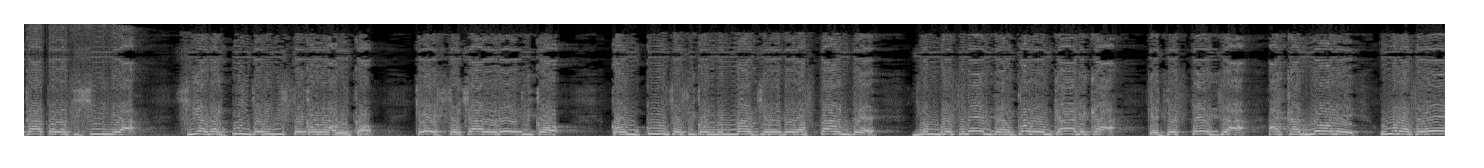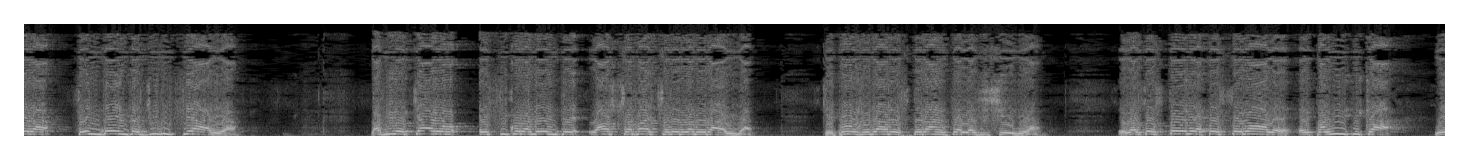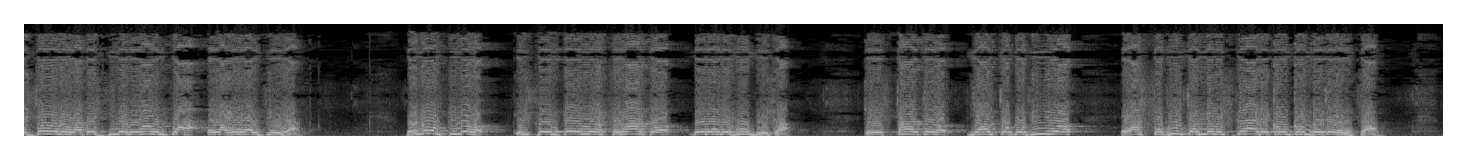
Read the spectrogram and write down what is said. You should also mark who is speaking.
Speaker 1: provocato alla Sicilia sia dal punto di vista economico che sociale ed etico, conclusosi con l'immagine devastante di un Presidente ancora in carica che festeggia a Cannoni una severa sentenza giudiziaria. La Finocchiaro è sicuramente l'altra faccia della medaglia, che può ridare speranza alla Sicilia. E la sua storia personale e politica ne sono la testimonianza e la garanzia. Non ultimo il suo impegno al Senato della Repubblica, che è stato di alto profilo e ha saputo amministrare con competenza,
